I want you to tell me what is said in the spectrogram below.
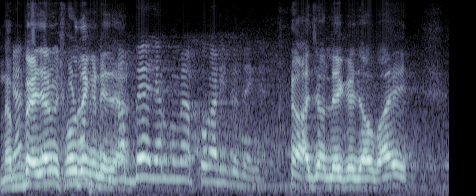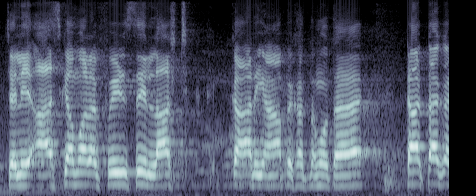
नब्बे हज़ार में छोड़ देंगे नब्बे हज़ार रुपये में आपको गाड़ी दे देंगे। आ जाओ लेके जाओ भाई। चलिए आज का हमारा फिर से लास्ट कार यहाँ पे खत्म होता है। टाटा का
